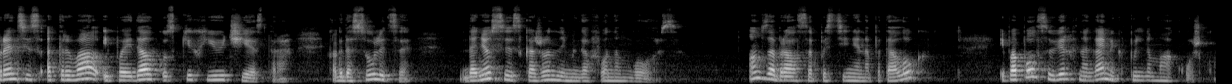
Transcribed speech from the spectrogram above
Фрэнсис отрывал и поедал куски Хью Честера, когда с улицы донесся искаженный мегафоном голос. Он забрался по стене на потолок и пополз вверх ногами к пыльному окошку.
